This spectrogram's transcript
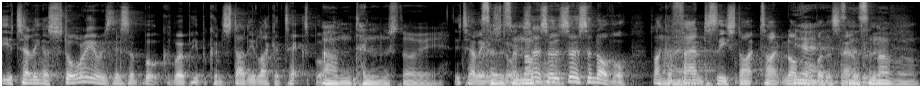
You're telling a story, or is this a book where people can study like a textbook? I'm telling a story. You're telling so a it's story. a novel. So, so, so it's a novel, like a fantasy type type novel, yeah, by the so sound it's of a it. novel.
